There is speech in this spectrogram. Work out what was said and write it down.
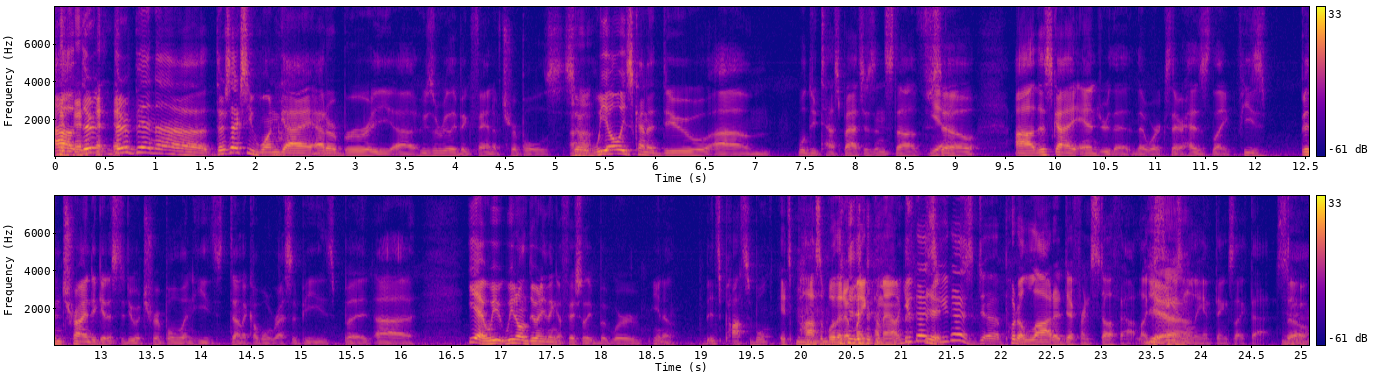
uh, there, there have been. Uh, there's actually one guy at our brewery uh, who's a really big fan of triples. So Uh-huh. we always kind of do. Um, we'll do test batches and stuff. Yeah. So uh, this guy Andrew that, that works there has like he's been trying to get us to do a triple and he's done a couple recipes. But uh, yeah, we, we don't do anything officially, but we're you know it's possible. it's possible that it might come out. You guys, Yeah. you guys uh, put a lot of different stuff out, like Yeah. seasonally and things like that. So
